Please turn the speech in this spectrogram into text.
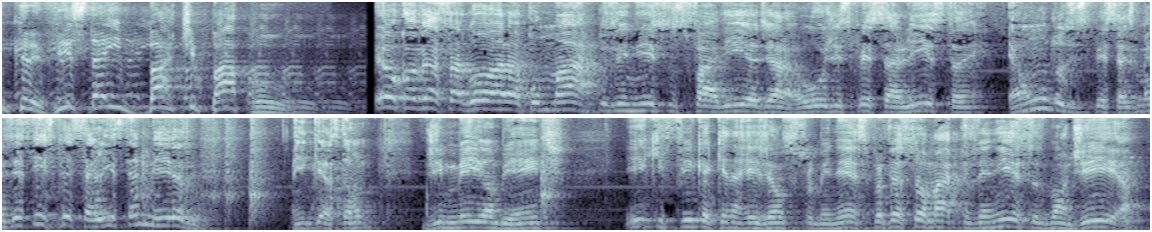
Entrevista e bate-papo. Eu converso agora com Marcos Vinícius Faria de Araújo, especialista, é um dos especialistas, mas esse especialista é mesmo em questão de meio ambiente e que fica aqui na região Fluminense. Professor Marcos Vinícius, bom dia.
